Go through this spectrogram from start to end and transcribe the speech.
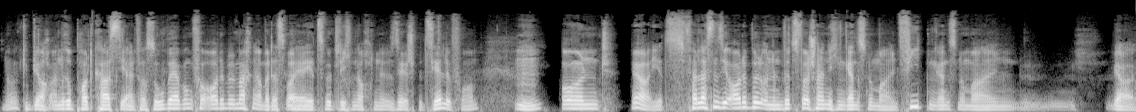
Ne, gibt ja auch andere Podcasts, die einfach so Werbung für Audible machen, aber das war ja jetzt wirklich noch eine sehr spezielle Form. Mhm. Und ja, jetzt verlassen sie Audible und dann wird es wahrscheinlich einen ganz normalen Feed, einen ganz normalen äh, ja,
